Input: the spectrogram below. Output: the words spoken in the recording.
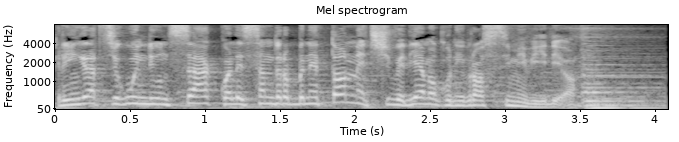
Ringrazio quindi un sacco Alessandro Benetton e ci vediamo con i prossimi video.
